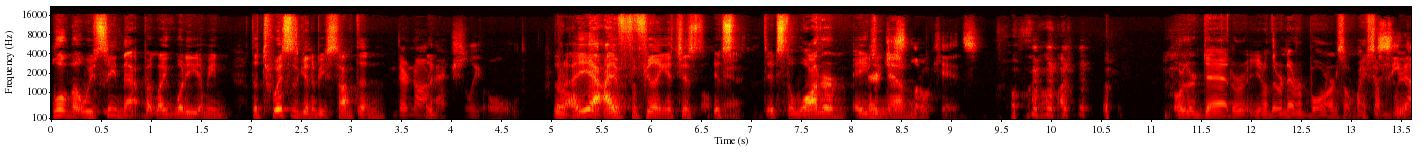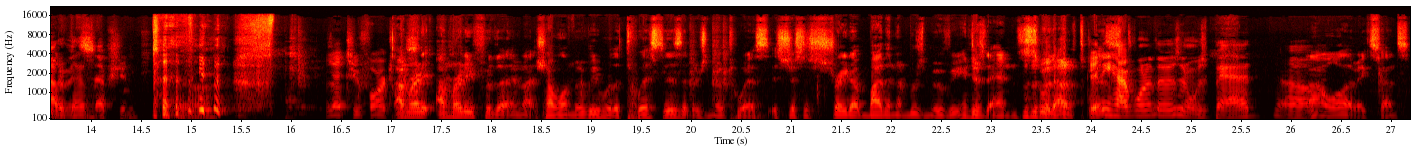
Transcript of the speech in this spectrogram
Old. Well, no, we've seen that, but like, what do you? I mean, the twist is going to be something. They're not Like- actually old. They're all- yeah, I have a feeling it's just Oh, it's man. it's the water They're aging just them, little kids. Oh, or they're dead, or you know they were never born, something like It's something scene weird out like of that. Inception. Is that too far? I'm ready. I'm ready for the M Night Shyamalan movie where the twist is that there's no twist. It's just a straight up by the numbers movie and just ends without a twist. Didn't he have one of those and it was bad? Um, Oh well, that makes sense.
